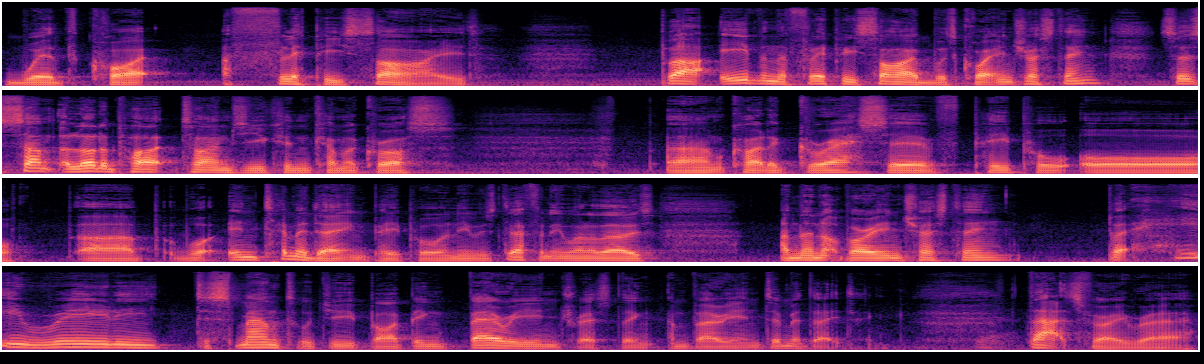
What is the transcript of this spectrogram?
with quite a flippy side, but even the flippy side was quite interesting. So some a lot of times you can come across um, quite aggressive people or uh, what, intimidating people, and he was definitely one of those. And they're not very interesting, but he really dismantled you by being very interesting and very intimidating. Yeah. That's very rare.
